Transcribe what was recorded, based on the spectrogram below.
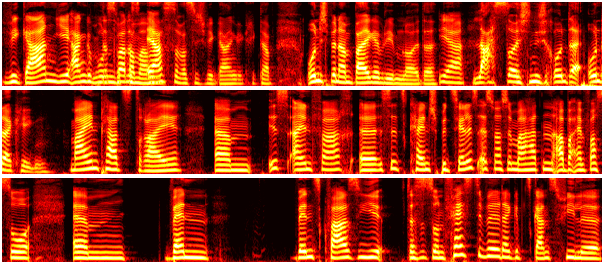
vegan je angeboten Das war das haben. Erste, was ich vegan gekriegt habe. Und ich bin am Ball geblieben, Leute. Ja. Lasst euch nicht runter unterkriegen. Mein Platz drei ähm, ist einfach, äh, ist jetzt kein spezielles Essen, was wir mal hatten, aber einfach so, ähm, wenn es quasi, das ist so ein Festival, da gibt's ganz viele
